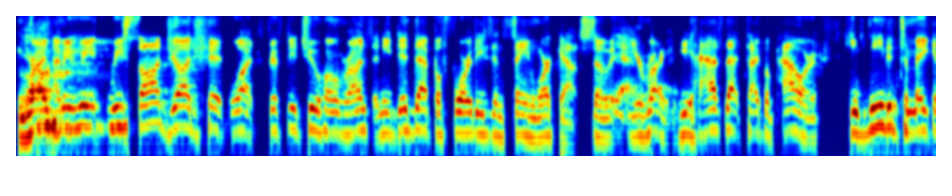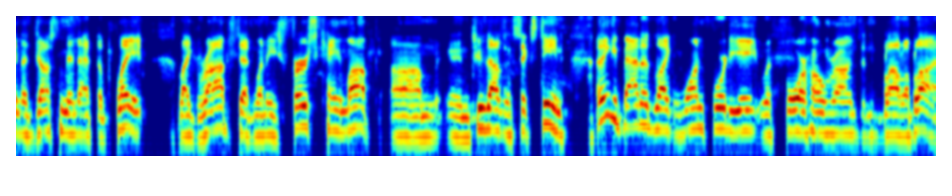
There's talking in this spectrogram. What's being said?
You Right. know? I mean, we we saw Judge hit what 52 home runs, and he did that before these insane workouts. So Yeah. you're right. He has that type of power. He needed to make an adjustment at the plate, like Rob said when he first came up um, in 2016. I think he batted like 148 with four home runs and blah blah blah.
